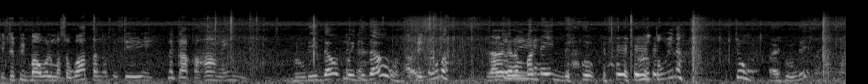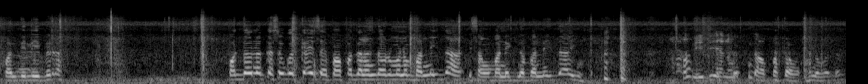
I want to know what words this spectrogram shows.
Ito yung bawal masugatan at yung nagkakahangin. Hindi daw, pwede daw. Ah, pwede ba? Lalagyan Ito ng band-aid. Lulutuin na. Chung. Ay, hindi. Pan-deliver ah. Pag daw nagkasugat ka isa, papadalan daw naman ng band-aid ah. Isang banig na band-aid ay. Pwede ano. Napatawa ka naman ah.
